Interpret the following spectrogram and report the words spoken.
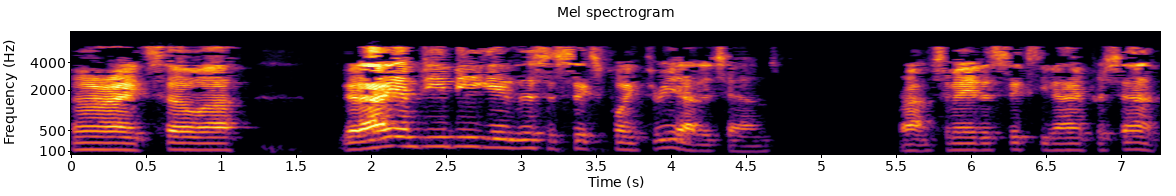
All right, so uh, good IMDb gave this a 6.3 out of 10. Rotten Tomatoes 69%.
